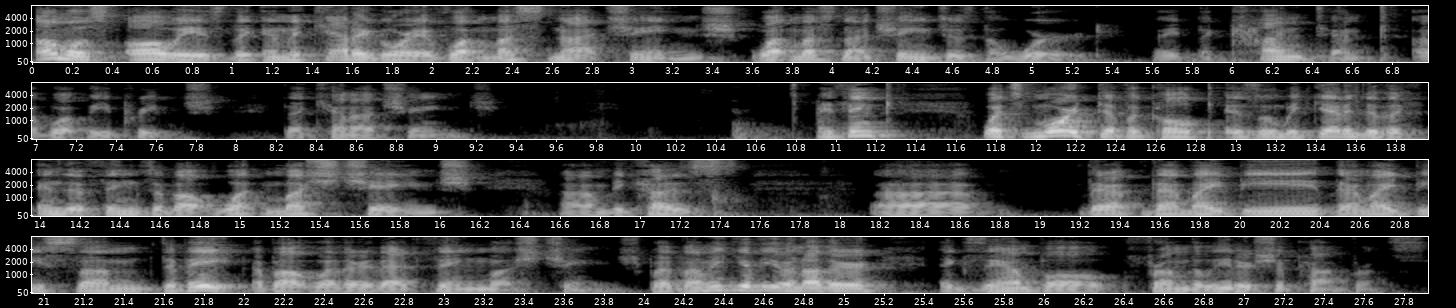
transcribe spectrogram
Almost always, the, in the category of what must not change, what must not change is the word, right? The content of what we preach that cannot change. I think what's more difficult is when we get into the into things about what must change, um, because uh, there that might be there might be some debate about whether that thing must change. But let me give you another example from the leadership conference.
